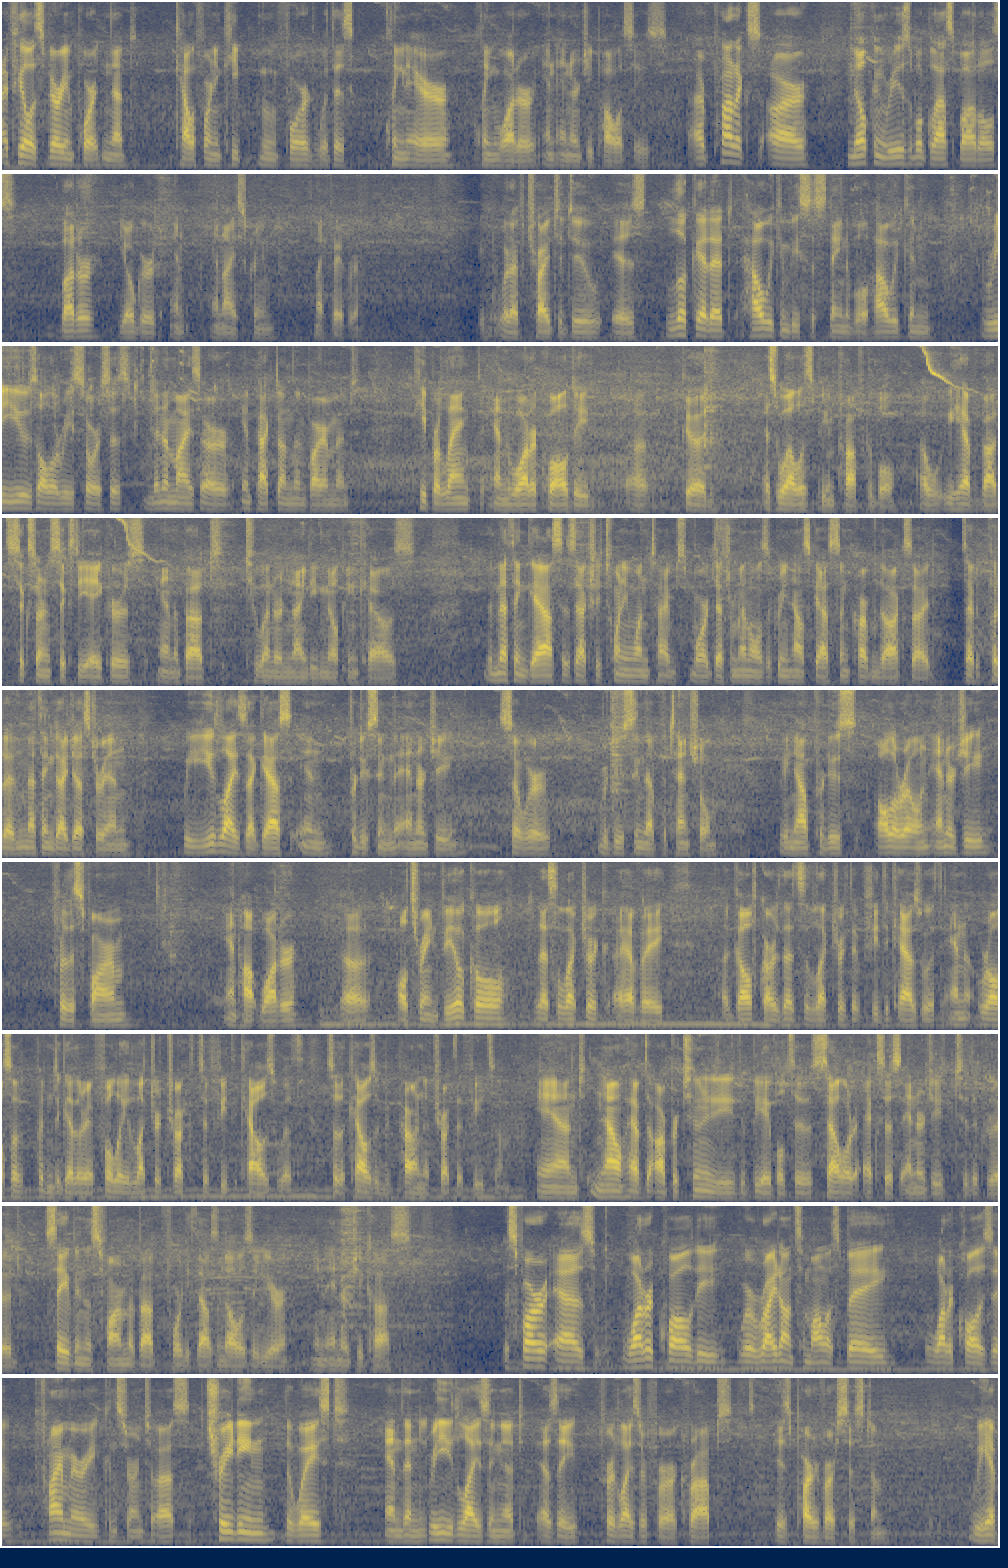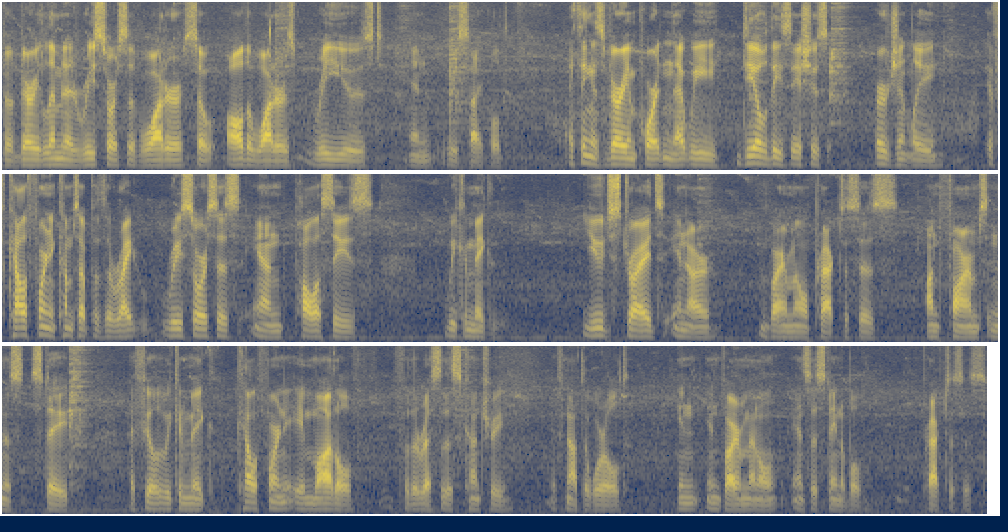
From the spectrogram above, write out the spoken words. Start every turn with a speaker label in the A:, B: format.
A: I feel it's very important that California keep moving forward with its clean air, clean water, and energy policies. Our products are milk and reusable glass bottles, butter, yogurt, and, and ice cream, my favorite. What I've tried to do is look at it, how we can be sustainable, how we can reuse all the resources, minimize our impact on the environment, keep our land and water quality uh, good, as well as being profitable. Uh, we have about 660 acres and about 290 milking cows. The methane gas is actually 21 times more detrimental as a greenhouse gas than carbon dioxide. So I put a methane digester in. We utilize that gas in producing the energy, so we're reducing that potential. We now produce all our own energy for this farm and hot water. Uh, all-terrain vehicle that's electric. I have a a Uh, golf cart that's electric that we feed the cows with, and we're also putting together a fully electric truck to feed the cows with, so the cows would be powering the truck that feeds them. And now have the opportunity to be able to sell our excess energy to the grid, saving this farm about $40,000 a year in energy costs. As far as water quality, we're right on Tomales Bay. Water quality is a primary concern to us. Treating the waste and then reutilizing it as a fertilizer for our crops is part of our system. We have a very limited resource of water, so all the water is reused and recycled. I think it's very important that we deal with these issues urgently. If California comes up with the right resources and policies, we can make huge strides in our environmental practices on farms in this state. I feel we can make California a model for the rest of this country if not the world, in environmental and sustainable practices.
